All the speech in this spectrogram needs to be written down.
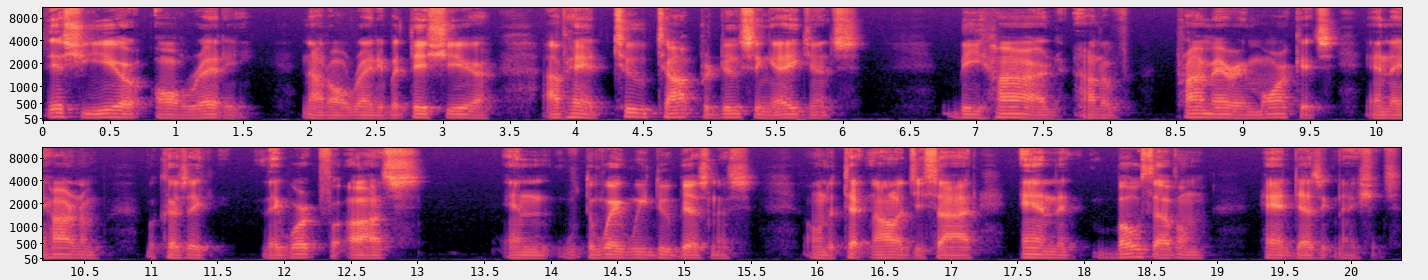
This year already, not already, but this year, I've had two top producing agents be hired out of primary markets, and they hired them because they, they worked for us and the way we do business on the technology side, and both of them had designations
